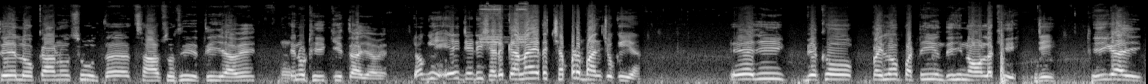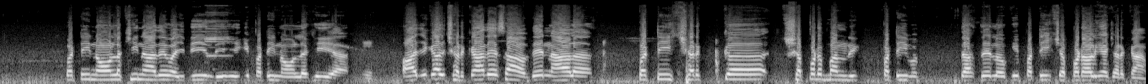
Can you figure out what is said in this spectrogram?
ਤੇ ਲੋਕਾਂ ਨੂੰ ਸਹੂਲਤ ਸਾਫ਼ ਸੁਥਰੀ ਦਿੱਤੀ ਜਾਵੇ ਇਹਨੂੰ ਠੀਕ ਕੀਤਾ ਜਾਵੇ। ਕਿਉਂਕਿ ਇਹ ਜਿਹੜੀ ਸੜਕ ਆ ਨਾ ਇਹ ਤੇ ਛੱਪੜ ਬਣ ਚੁੱਕੀ ਆ। ਇਹ ਜੀ ਵੇਖੋ ਪਹਿਲਾਂ ਪੱਟੀ ਹੁੰਦੀ ਸੀ 9 ਲੱਖੀ। ਜੀ। ਠੀਕ ਹੈ ਜੀ। ਪੱਟੀ 9 ਲੱਖੀ ਨਾਂ ਦੇ ਵੱਜਦੀ ਹੁੰਦੀ ਸੀ ਕਿ ਪੱਟੀ 9 ਲੱਖੀ ਆ। ਅੱਜ ਕੱਲ ਸੜਕਾਂ ਦੇ ਹਿਸਾਬ ਦੇ ਨਾਲ ਪੱਟੀ ਸੜਕ ਛੱਪੜ ਬਣ ਰਹੀ ਪੱਟੀ ਦੱਸਦੇ ਲੋਕੀ ਪੱਟੀ ਛੱਪੜ ਵਾਲੀਆਂ ਸੜਕਾਂ।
